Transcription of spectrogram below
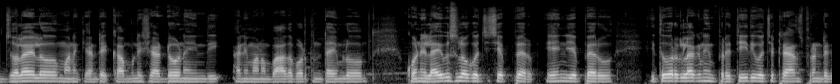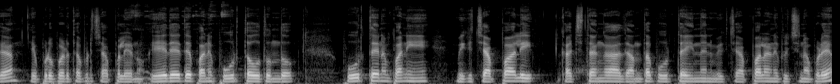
జూలైలో మనకి అంటే కంపెనీ షట్ డౌన్ అయింది అని మనం బాధపడుతున్న టైంలో కొన్ని లైవ్స్లోకి వచ్చి చెప్పారు. ఏం చెప్పారు? ఇంతవరకులాగా నేను ప్రతిదీ వచ్చి ట్రాన్స్పరెంట్గా ఎప్పుడు పడితే అప్పుడు చెప్పలేను. ఏదైతే పని పూర్తవుతుందో పూర్తయిన పని మీకు చెప్పాలి. ఖచ్చితంగా అది అంతా పూర్తయిందని మీకు చెప్పాలనిపించినప్పుడే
